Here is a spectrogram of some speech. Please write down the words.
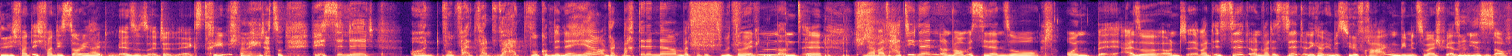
Ich fand, ich fand die Story halt also, extrem spannend. Ich dachte so, wer ist denn das? Und wo, wat, wat, wat, wo kommt denn der her? Und was macht der denn da? Und was hat das zu bedeuten? Und äh, na, was hat die denn? Und warum ist die denn so? Und äh, also, und äh, was ist das? Und was ist das? Und ich habe übelst viele Fragen, die mir zum Beispiel, also mhm. mir ist es auch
